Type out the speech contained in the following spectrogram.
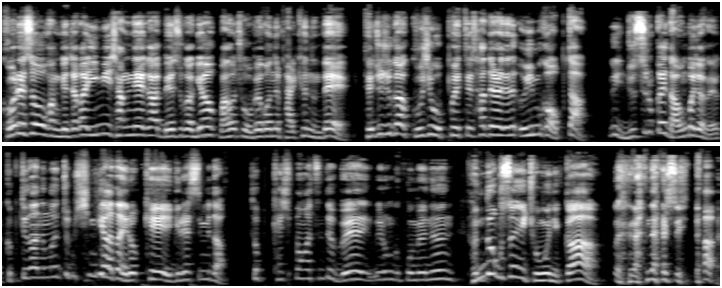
거래소 관계자가 이미 장내가 매수 가격 15,500원을 밝혔는데 대주주가 95%에 사들여야 되는 의무가 없다 뉴스로까지 나온 거잖아요 급등하는 건 좀 신기하다 이렇게 얘기를 했습니다 게시판 같은데 왜 이런 거 보면은 변동성이 좋으니까 나는 할수 있다.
